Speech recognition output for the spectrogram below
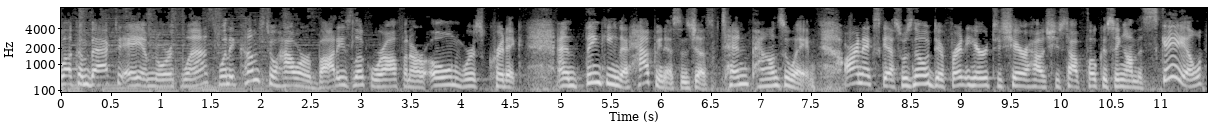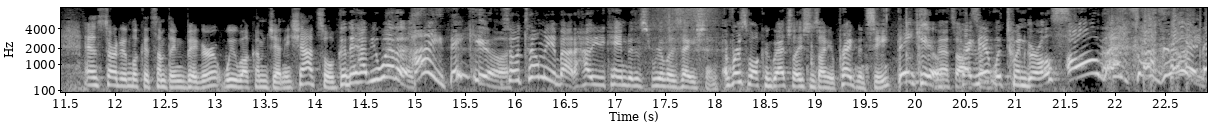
Welcome back to AM Northwest. When it comes to how our bodies look, we're often our own worst critic and thinking that happiness is just 10 pounds away. Our next guest was no different, here to share how she stopped focusing on the scale and started to look at something bigger. We welcome Jenny Schatzle. Good to have you with us. Hi, thank you. So tell me about how you came to this realization. And first of all, congratulations on your pregnancy. thank you. That's awesome. Pregnant with twin girls. Oh, that's so great. know.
